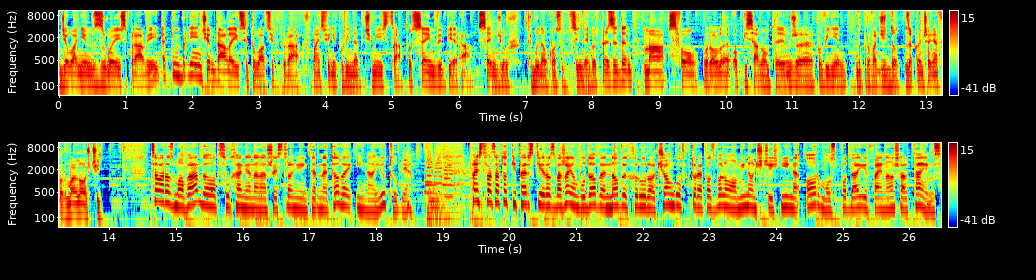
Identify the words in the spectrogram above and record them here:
działaniem w złej sprawie i takim brnięciem dalej w sytuację, która w państwie nie powinna być miejsca. To Sejm wybiera sędziów Trybunału Konstytucyjnego. Prezydent ma swą rolę opisaną tym, że powinien doprowadzić do zakończenia formalności. Cała rozmowa do odsłuchania na naszej stronie internetowej i na YouTubie. Państwa Zatoki Perskiej rozważają budowę nowych rurociągów, które pozwolą ominąć cieśninę Ormus, podaje Financial Times.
